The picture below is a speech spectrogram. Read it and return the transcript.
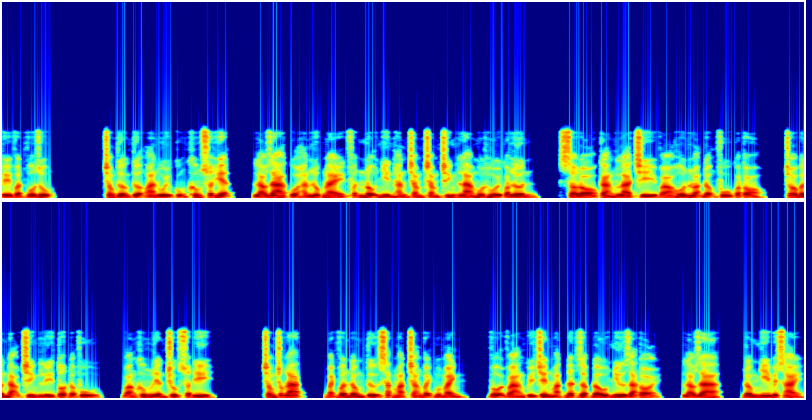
phế vật vô dụng. Trong tưởng tượng an ủi cũng không xuất hiện lao ra của hắn lúc này phẫn nộ nhìn hắn chằm chằm chính là một hồi quát lớn, sau đó càng là chỉ và hỗn loạn động phủ quát to, cho bần đạo chỉnh lý tốt động phủ, bằng không liền trục xuất đi. Trong chốc lát, bạch vân đồng tử sắc mặt trắng bệnh một mảnh, vội vàng quỳ trên mặt đất dập đầu như giã tỏi lao ra đồng nhi biết sai,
